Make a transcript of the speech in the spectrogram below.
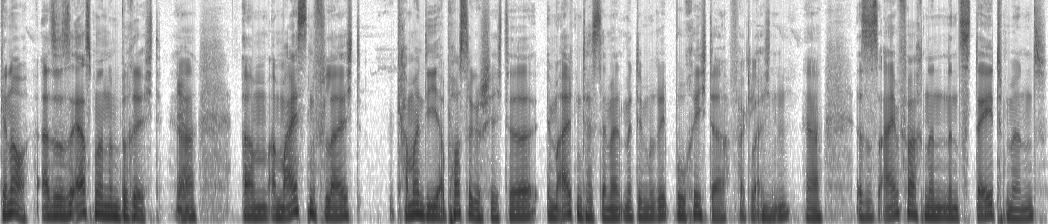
Genau, also es ist erstmal ein Bericht. Ja. ja. Ähm, am meisten vielleicht kann man die Apostelgeschichte im Alten Testament mit dem Buch Richter vergleichen. Mhm. Ja, es ist einfach ein, ein, Statement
